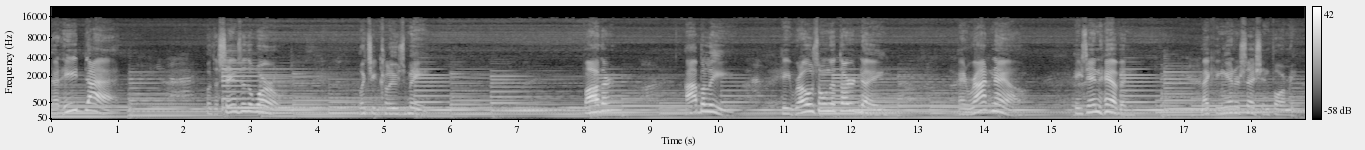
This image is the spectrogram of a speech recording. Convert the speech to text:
that He died for the sins of the world which includes me. Father, I believe he rose on the third day, and right now he's in heaven making intercession for me.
